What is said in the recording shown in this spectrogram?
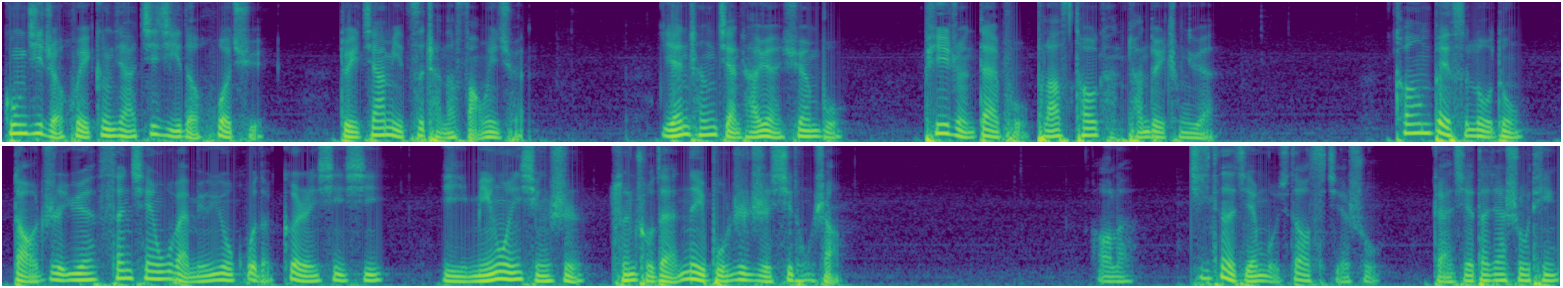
攻击者会更加积极地获取对加密资产的访问权。盐城检察院宣布批准逮捕 Plus Token 团队成员。Coinbase 漏洞导致约三千五百名用户的个人信息以明文形式存储在内部日志系统上。好了，今天的节目就到此结束，感谢大家收听。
